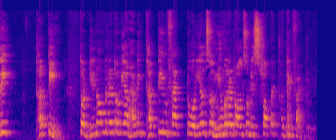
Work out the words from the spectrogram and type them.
3 13 so denominator we are having 13 factorial so numerator also we stop at 13 factorial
